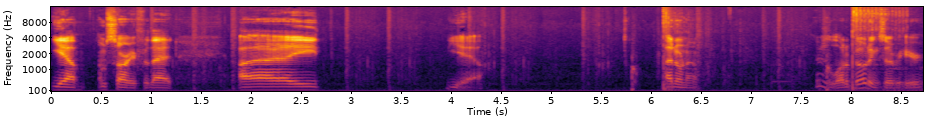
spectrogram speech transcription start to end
yeah, I'm sorry for that. I... Yeah. I don't know. There's a lot of buildings over here.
